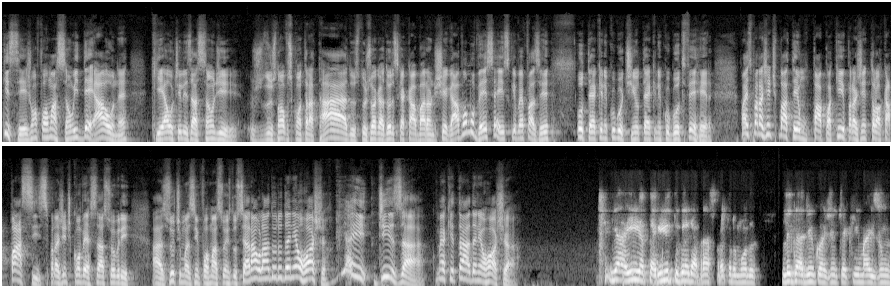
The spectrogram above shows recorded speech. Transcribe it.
que seja uma formação ideal, né? Que é a utilização de, dos novos contratados, dos jogadores que acabaram de chegar. Vamos ver se é isso que vai fazer o técnico Gutinho, o técnico Guto Ferreira. Mas para a gente bater um papo aqui, para a gente trocar passes, para a gente conversar sobre as últimas informações do Ceará, ao lado do Daniel Rocha. E aí, Diza, como é que tá, Daniel Rocha? E aí, Aterito, grande abraço para todo mundo ligadinho com a gente aqui em mais um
